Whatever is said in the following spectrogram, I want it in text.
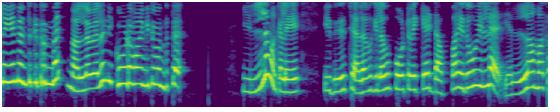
இல்லையே நினைச்சுக்கிட்டு இருந்தேன். நல்ல வேலை நீ கூட வாங்கிட்டு வந்துட்ட. இல்ல மக்களே இது செலவு கிளவு போட்டு வைக்க டப்பா எதுவும் இல்ல. எல்லா மசாலா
